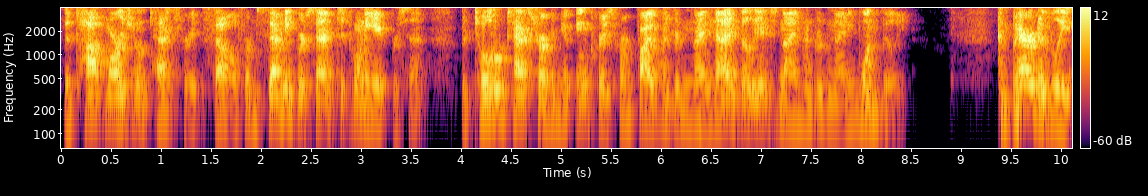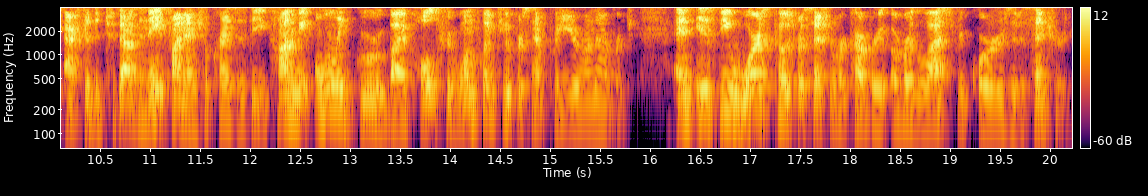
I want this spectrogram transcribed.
the top marginal tax rate fell from 70% to 28%, but total tax revenue increased from 599 billion to 991 billion. Comparatively, after the 2008 financial crisis, the economy only grew by a paltry 1.2% per year on average, and is the worst post-recession recovery over the last three quarters of a century.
